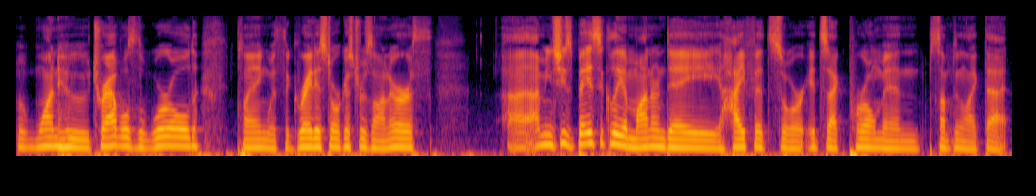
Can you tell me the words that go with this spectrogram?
one who travels the world playing with the greatest orchestras on earth. Uh, I mean, she's basically a modern day Heifetz or Itzhak Perlman, something like that.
